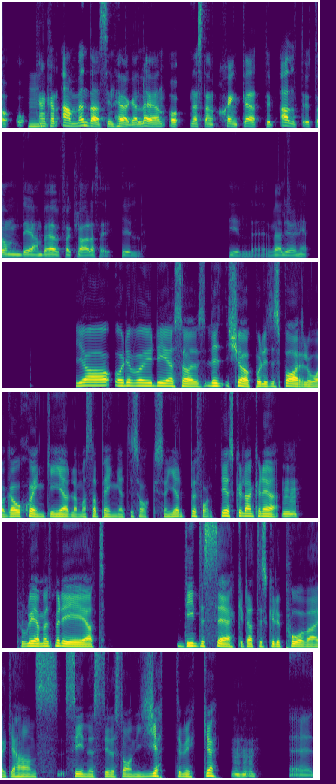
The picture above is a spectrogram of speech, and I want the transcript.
Och, och Mm. Han kan använda sin höga lön och nästan skänka typ allt utom det han behöver för att klara sig till, till eh, välgörenhet. Ja, och det var ju det jag sa. Kör på lite sparlåga och skänk en jävla massa pengar till saker som hjälper folk. Det skulle han kunna göra. Mm. Problemet med det är att det är inte säkert att det skulle påverka hans sinnestillstånd jättemycket. Eh,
